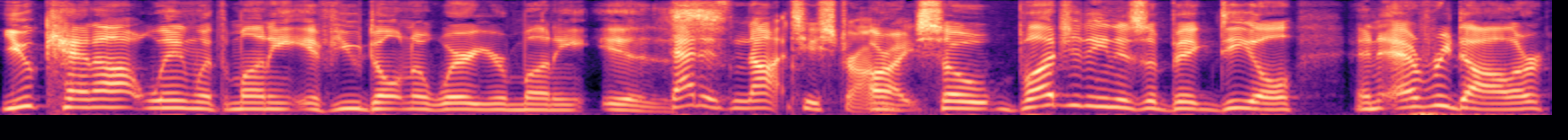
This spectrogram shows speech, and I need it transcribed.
You cannot win with money if you don't know where your money is. that is not too strong. all right. So budgeting is a big deal, and EveryDollar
